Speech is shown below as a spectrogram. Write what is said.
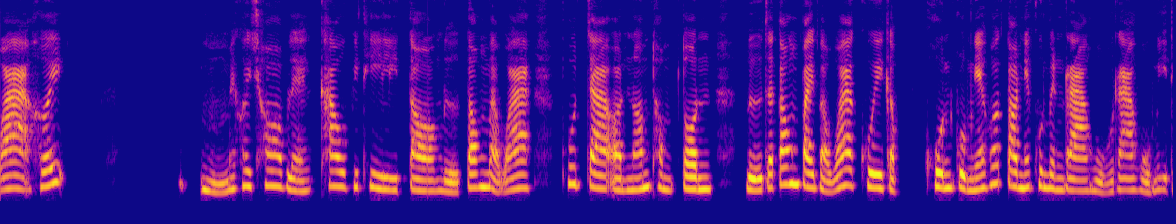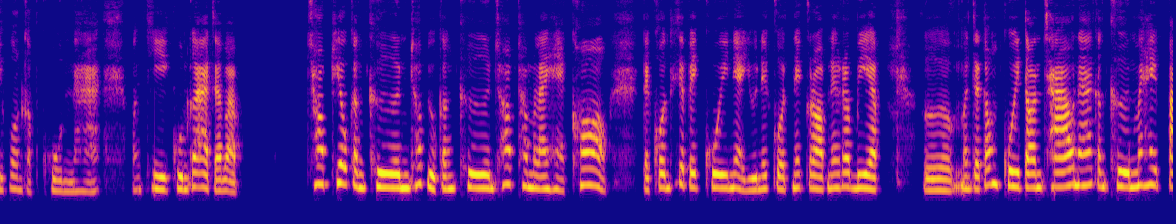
ว่าเฮ้ย อืม ไม่ค่อยชอบเลย เข้าพิธีรีตอง หรือต้องแบบว่าพูดจาอ่อนน้อมถ่อมตน หรือจะต้องไปแบบว่าคุยกับคุณกลุ่มเนี้ย เพราะตอนนี้คุณเป็นราหู ราหูมีอิทธิพลกับคุณนะคะ บางทีคุณก็อาจจะแบบ ชอบเที่ยวกลางคืน ชอบอยู่กลางคืน ชอบทำอะไรแหกคอแต่คนที่จะไปคุยเนี่ยอยู่ในกฎในกรอบในระเบียบ เออ มันจะต้องคุยตอนเช้านะ กลางคืนไม่ให้ไป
